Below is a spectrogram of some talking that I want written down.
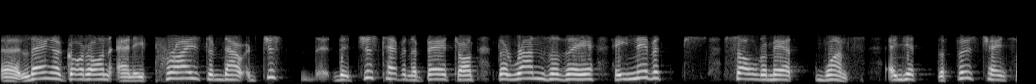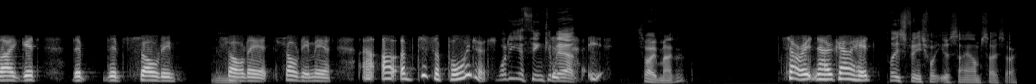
uh, Langer got on and he praised them. Now, just they're just having a bad time. The runs are there. He never sold them out once, and yet the first chance they get, they've, they've sold him sold out, sold him out. Uh, I, I'm disappointed. What do you think about? Y- Sorry, Margaret. Sorry, no, go ahead. Please finish what you were saying. I'm so sorry.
